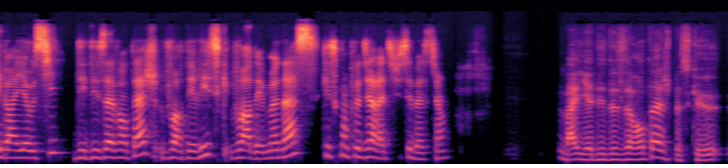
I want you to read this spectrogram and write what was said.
eh ben il y a aussi des désavantages, voire des risques, voire des menaces. Qu'est-ce qu'on peut dire là-dessus, Sébastien? Bah, il y a des désavantages parce que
